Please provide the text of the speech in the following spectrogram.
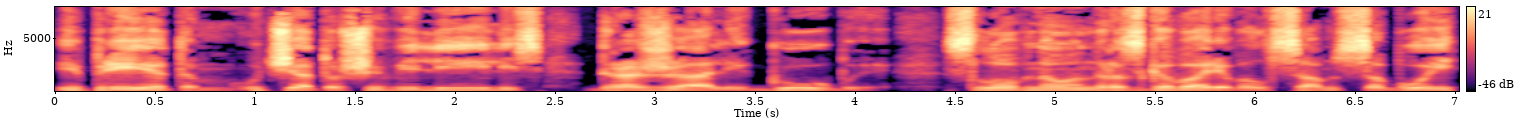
и при этом у Чато шевелились, дрожали губы, словно он разговаривал сам с собой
